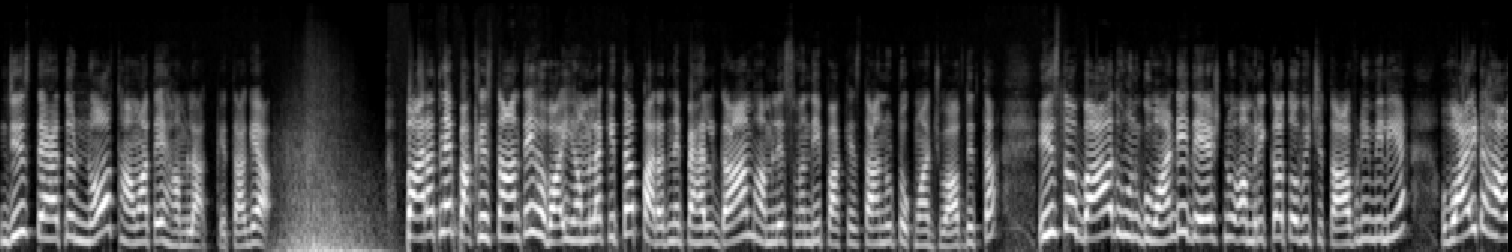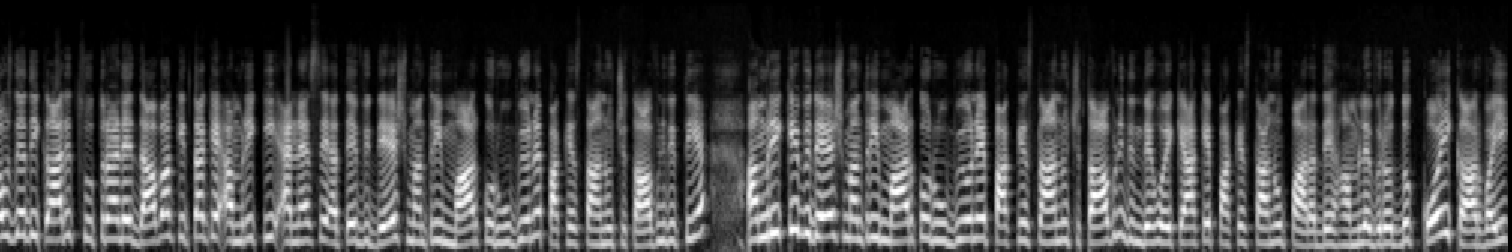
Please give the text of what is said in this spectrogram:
ਜਿਸ ਤਹਿਤ 9 ਥਾਵਾਂ ਤੇ ਹਮਲਾ ਕੀਤਾ ਗਿਆ। ਭਾਰਤ ਨੇ ਪਾਕਿਸਤਾਨ ਤੇ ਹਵਾਈ ਹਮਲਾ ਕੀਤਾ। ਭਾਰਤ ਨੇ ਪਹਿਲਗਾਮ ਹਮਲੇ ਸੰਬੰਧੀ ਪਾਕਿਸਤਾਨ ਨੂੰ ਢੁਕਵਾਂ ਜਵਾਬ ਦਿੱਤਾ। ਇਸ ਤੋਂ ਬਾਅਦ ਹੁਣ ਗਵਾਂਢੀ ਦੇਸ਼ ਨੂੰ ਅਮਰੀਕਾ ਤੋਂ ਵੀ ਚੇਤਾਵਨੀ ਮਿਲੀ ਹੈ। ਵਾਈਟ ਹਾਊਸ ਦੇ ਅਧਿਕਾਰਿਤ ਸੂਤਰਾਂ ਨੇ ਦਾਅਵਾ ਕੀਤਾ ਕਿ ਅਮਰੀਕੀ ਐਨਐਸਏ ਅਤੇ ਵਿਦੇਸ਼ ਮੰਤਰੀ ਮਾਰਕੋ ਰੂਬੀਓ ਨੇ ਪਾਕਿਸਤਾਨ ਨੂੰ ਚੇਤਾਵਨੀ ਦਿੱਤੀ ਹੈ। ਅਮਰੀਕੀ ਵਿਦੇਸ਼ ਮੰਤਰੀ ਮਾਰਕੋ ਰੂਬੀਓ ਨੇ ਪਾਕਿਸਤਾਨ ਨੂੰ ਚੇਤਾਵਨੀ ਦਿੰਦੇ ਹੋਏ ਕਿਹਾ ਕਿ ਪਾਕਿਸਤਾਨ ਨੂੰ ਭਾਰਤ ਦੇ ਹਮਲੇ ਵਿਰੁੱਧ ਕੋਈ ਕਾਰਵਾਈ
